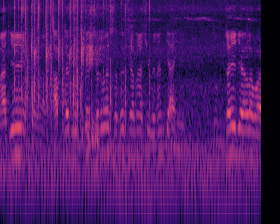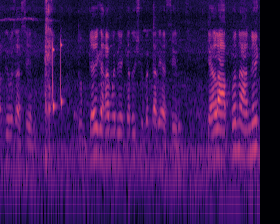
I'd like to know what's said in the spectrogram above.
माझी आपल्या ग्रुपच्या सर्व सदस्यांना अशी विनंती आहे तुमचाही ज्यावेळेला वाढदिवस असेल तुमच्याही घरामध्ये एखादं शुभकार्य असेल त्यावेळेला आपण अनेक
